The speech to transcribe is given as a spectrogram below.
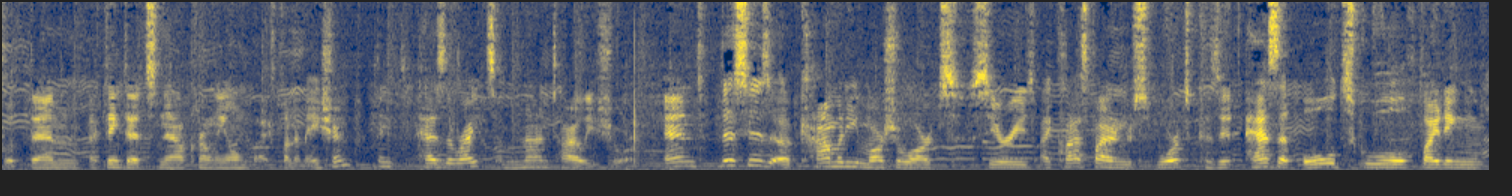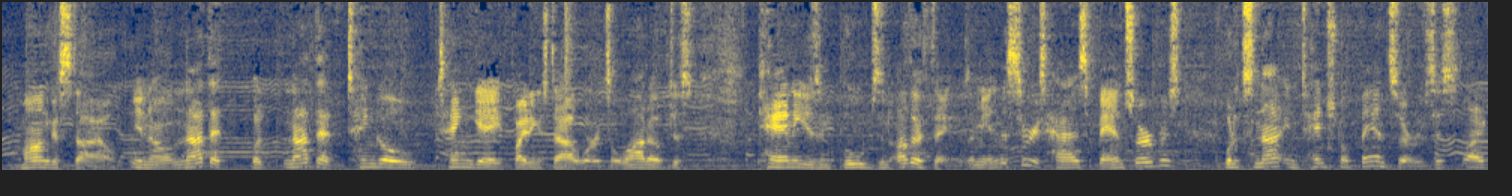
but then I think that's now currently owned by Funimation. I think has the rights. I'm not entirely sure. And this is a comedy martial arts series. I classify it under sports because it has that old school fighting manga style. You know, not that, but not that Tenjo Tenge fighting style where it's a lot of just panties and boobs and other things. I mean, this series has fan service, but it's not intentional fan service. It's like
